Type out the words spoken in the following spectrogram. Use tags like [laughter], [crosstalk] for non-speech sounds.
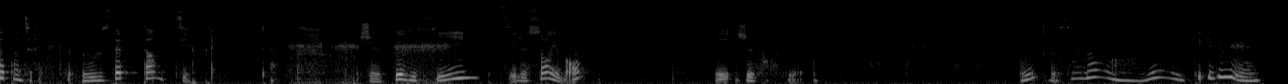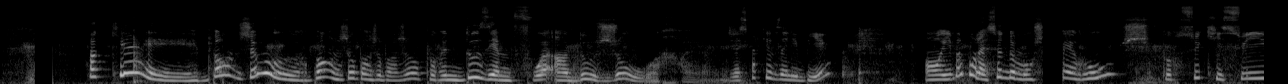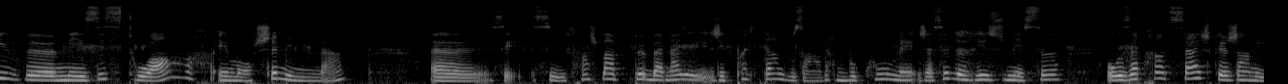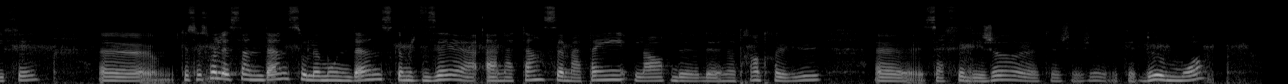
êtes en direct. Vous êtes en direct. Je vérifie si le son est bon. Et je vous reviens. Oui, le son est bon. Yeah, OK. Bonjour. Bonjour, bonjour, bonjour. Pour une douzième fois en douze jours. J'espère que vous allez bien. On y va pour la suite de mon chemin rouge. Pour ceux qui suivent euh, mes histoires et mon cheminement. Euh, c'est franchement un peu banal et j'ai pas le temps de vous en dire beaucoup, mais j'essaie de résumer ça aux apprentissages que j'en ai fait. Euh, que ce soit le Sundance ou le Moondance, comme je disais à, Nathan ce matin lors de, notre entrevue, euh, ça fait déjà que deux mois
